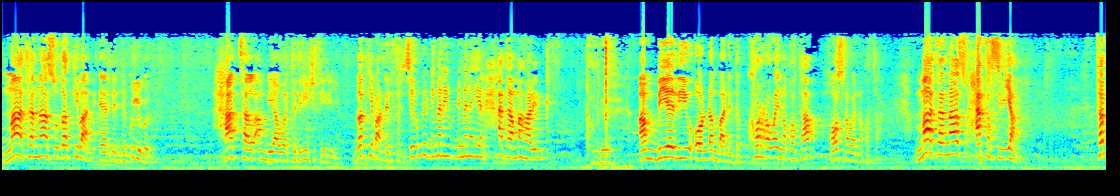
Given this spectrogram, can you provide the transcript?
maata annaasu dadkii baa eh, dhintay kulligood xata alambiya waa tadriij fiiriya. Dadkii baa dhintay. Say udhidhiman dhimanayeen xataa ma hadhin ambiyadii oo dhan baa dhintay. Korna way noqotaa hoosna way noqotaa. Maata annaasu xata sibyaan. Tan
